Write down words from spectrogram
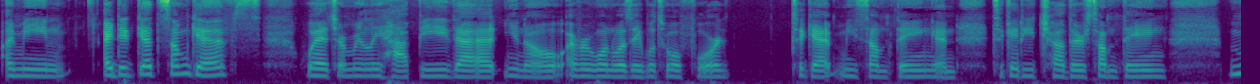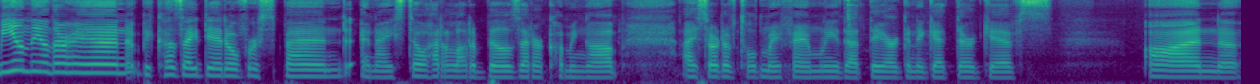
I mean, I did get some gifts, which I'm really happy that, you know, everyone was able to afford to get me something and to get each other something. Me, on the other hand, because I did overspend and I still had a lot of bills that are coming up, I sort of told my family that they are going to get their gifts on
